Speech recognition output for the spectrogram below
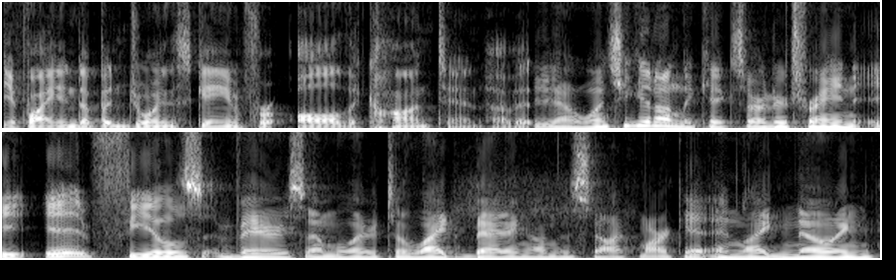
if I end up enjoying this game for all the content of it. Yeah, once you get on the Kickstarter train, it, it feels very similar to like betting on the stock market and like knowing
